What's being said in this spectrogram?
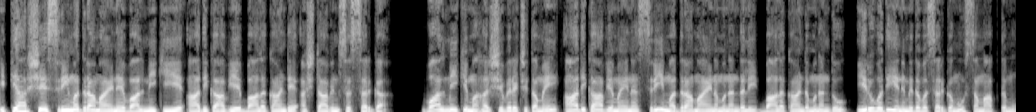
ఇత్యార్షే శ్రీమద్రామాయణే వాల్మీకియే ఆదికావ్యే బాలకాండే అష్టావింశ సర్గ. వాల్మీకి మహర్షి విరచితమే ఆదికావ్యమైన శ్రీమద్రామాయణమునందలి బాలకాండమునందు ఇరువది ఎనిమిదవ సర్గము సమాప్తము.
